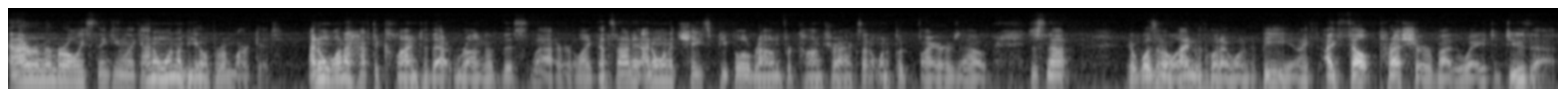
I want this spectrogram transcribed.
And I remember always thinking, like, I don't want to be over a market. I don't want to have to climb to that rung of this ladder. Like, that's not it. I don't want to chase people around for contracts. I don't want to put fires out. It's just not, it wasn't aligned with what I wanted to be. And I, I felt pressure, by the way, to do that.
